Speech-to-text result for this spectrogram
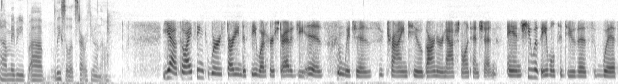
Uh, maybe uh, Lisa, let's start with you on that one. Yeah, so I think we're starting to see what her strategy is, which is trying to garner national attention. And she was able to do this with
